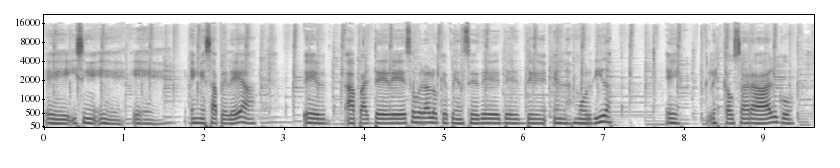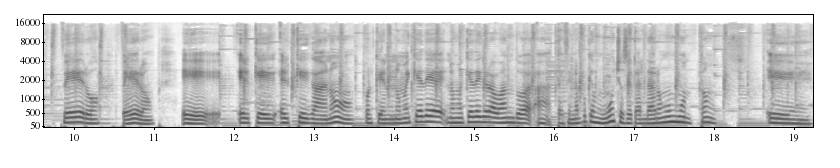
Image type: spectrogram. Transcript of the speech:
eh, y eh, en esa pelea. aparte de eso, ¿verdad? Lo que pensé de, en las mordidas les causara algo, pero, pero el que el que ganó, porque no me quedé no me quedé grabando hasta el final porque muchos se tardaron un montón. Eh,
